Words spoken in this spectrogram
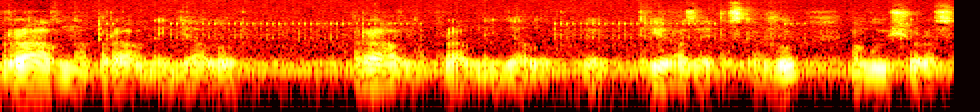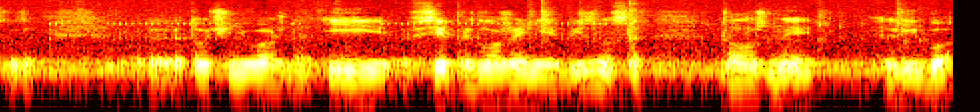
равноправный диалог. Равноправный диалог. Я три раза это скажу, могу еще раз сказать. Это очень важно. И все предложения бизнеса должны либо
